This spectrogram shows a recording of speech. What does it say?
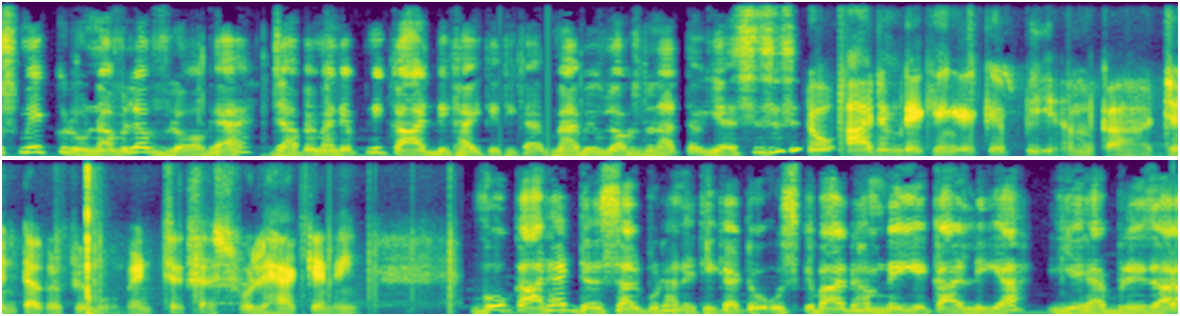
उसमें कोरोना वाला व्लॉग है जहाँ पे मैंने अपनी कार दिखाई थी ठीक है? मैं भी व्लॉग्स बनाता हूँ यस तो आज हम देखेंगे कि पीएम का जनता कर्फ्यू मूवमेंट सक्सेसफुल है कि नहीं? वो कार है दस साल पुरानी ठीक है? तो उसके बाद हमने ये कार लिया ये है ब्रेजा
